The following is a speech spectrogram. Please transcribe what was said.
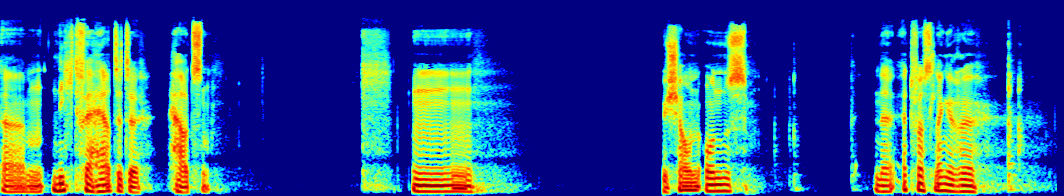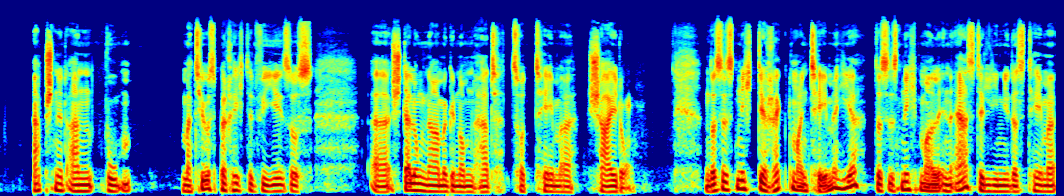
ähm, nicht verhärtete Herzen. Mm. Wir schauen uns eine etwas längere Abschnitt an, wo Matthäus berichtet, wie Jesus äh, Stellungnahme genommen hat zum Thema Scheidung. Und das ist nicht direkt mein Thema hier, das ist nicht mal in erster Linie das Thema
